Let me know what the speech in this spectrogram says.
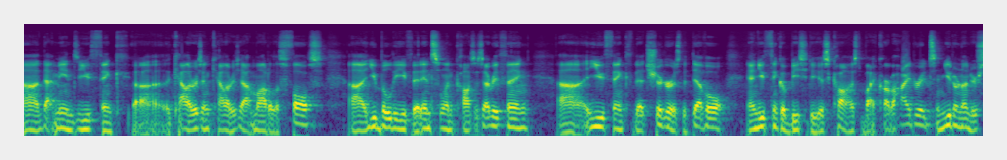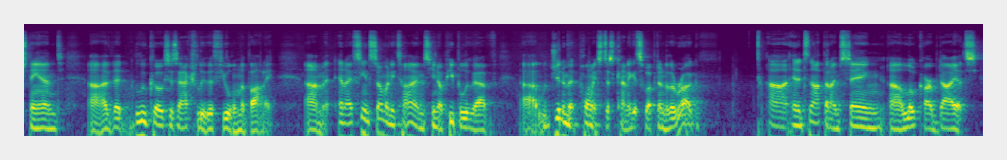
uh, that means you think uh, calories in, calories out model is false. Uh, you believe that insulin causes everything. Uh, you think that sugar is the devil, and you think obesity is caused by carbohydrates, and you don't understand uh, that glucose is actually the fuel in the body. Um, and I've seen so many times, you know, people who have uh, legitimate points just kind of get swept under the rug. and it's not that I'm saying low carb diets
